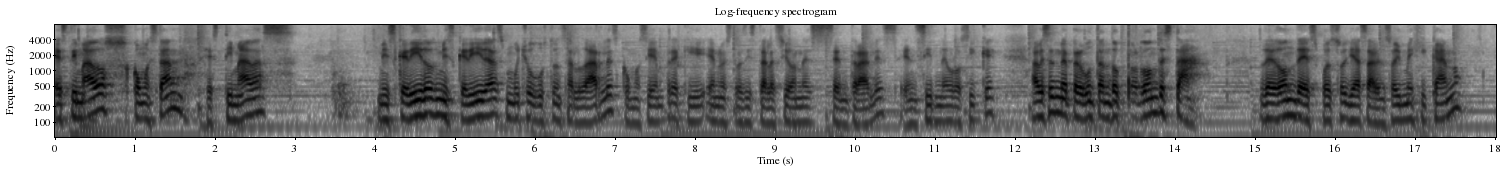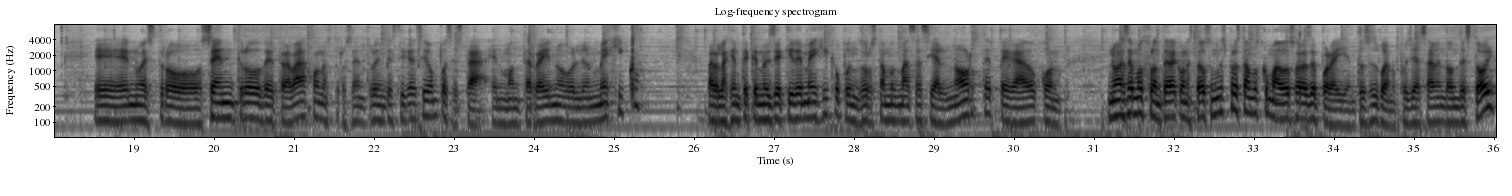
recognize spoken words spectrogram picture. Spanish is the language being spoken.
Estimados, ¿cómo están? Estimadas, mis queridos, mis queridas, mucho gusto en saludarles, como siempre, aquí en nuestras instalaciones centrales en CID Neuropsique. A veces me preguntan, doctor, ¿dónde está? ¿De dónde es? Pues ya saben, soy mexicano. Eh, nuestro centro de trabajo, nuestro centro de investigación, pues está en Monterrey, Nuevo León, México. Para la gente que no es de aquí de México, pues nosotros estamos más hacia el norte, pegado con... No hacemos frontera con Estados Unidos, pero estamos como a dos horas de por ahí. Entonces, bueno, pues ya saben dónde estoy.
